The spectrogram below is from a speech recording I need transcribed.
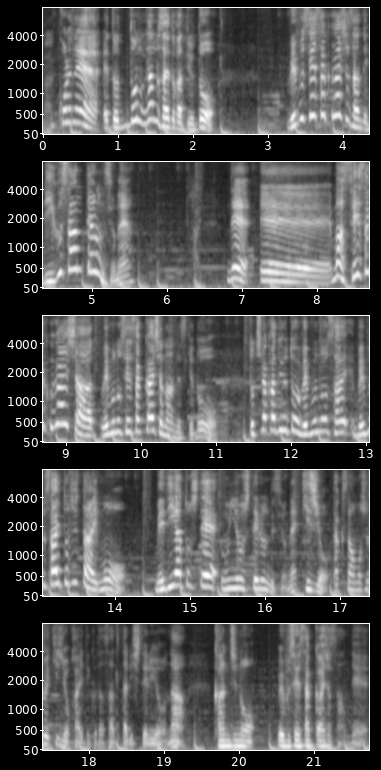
う。はい。これねえっとどん何のサイトかっていうとウェブ制作会社さんでリグさんってあるんですよね。はい。で、えーまあ制作会社ウェブの制作会社なんですけどどちらかというとウェブのサイウェブサイト自体もメディアとして運用してるんですよね。記事をたくさん面白い記事を書いてくださったりしてるような感じのウェブ制作会社さんで。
